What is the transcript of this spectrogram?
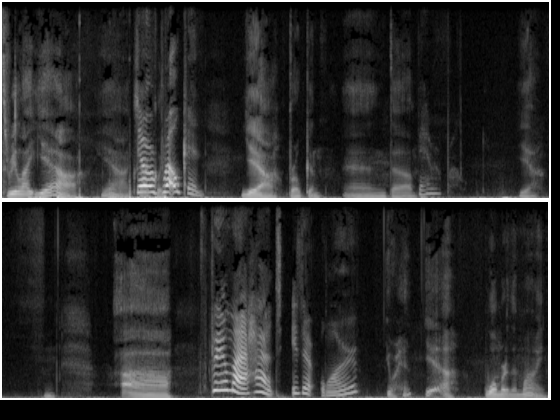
Three light. Yeah. Yeah. exactly. They were broken. yeah, broken. And um, Very broken. yeah. Hmm. Uh Feel my hand. Is it warm? your hand? Yeah. Warmer than mine.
